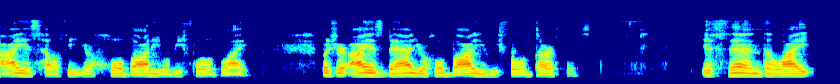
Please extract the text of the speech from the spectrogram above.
eye is healthy, your whole body will be full of light. But if your eye is bad, your whole body will be full of darkness. If then the light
